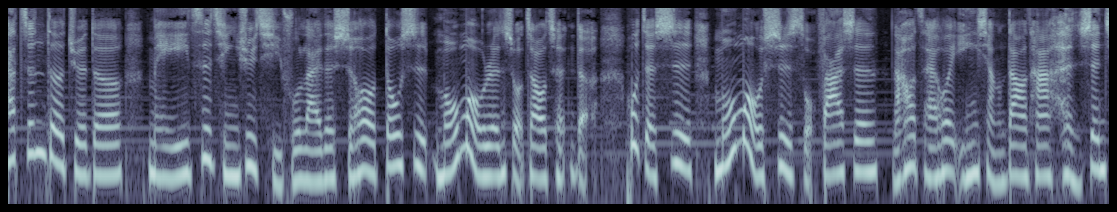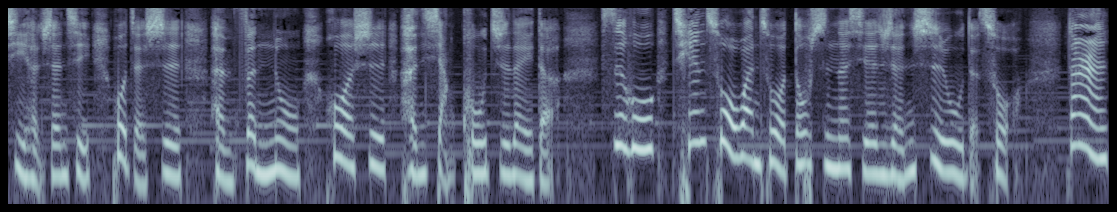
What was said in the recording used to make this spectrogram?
他真的觉得每一次情绪起伏来的时候，都是某某人所造成的，或者是某某事所发生，然后才会影响到他很生气、很生气，或者是很愤怒，或是很想哭之类的，似乎千错万错都是那些人事物的错。当然，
